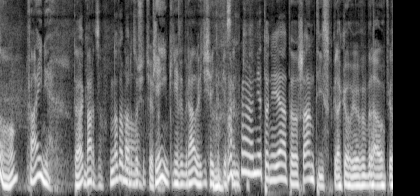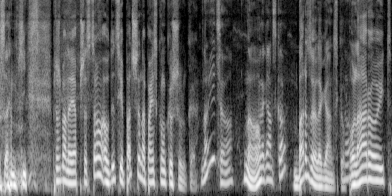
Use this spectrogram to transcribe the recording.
No. Fajnie. Tak? Bardzo. No to bardzo się cieszę. Pięknie wybrałeś dzisiaj te piosenki. nie, to nie ja, to Shantis w Krakowie wybrało piosenki. Proszę pana, ja przez całą audycję patrzę na pańską koszulkę. No i co? No. Elegancko? Bardzo elegancko. No. Polaroid,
